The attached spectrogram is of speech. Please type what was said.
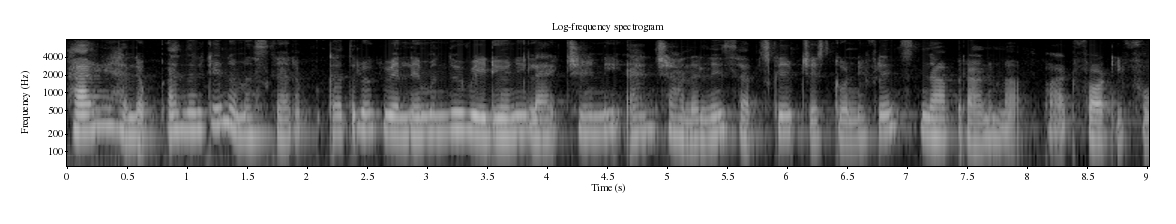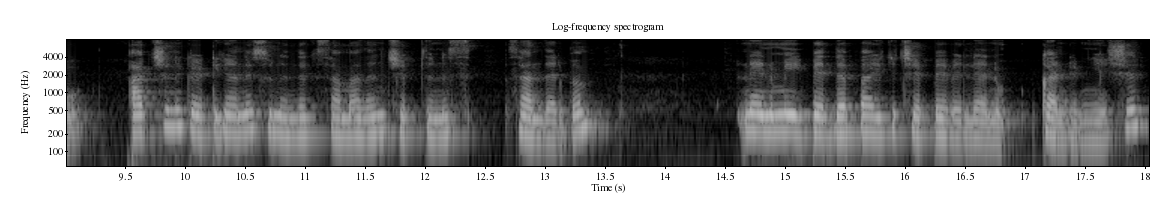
Hi hello. అందరికీ నమస్కారం. కథలోకి వెళ్ళే ముందు వీడియోని లైక్ చేయండి అండ్ ఛానల్ని సబ్స్క్రైబ్ చేసుకోండి ఫ్రెండ్స్. నా ప్రాణమ? Part forty four. అర్చన గట్టిగానే సునందకి సమాధానం చెప్తున్న సందర్భం. నేను మీ పెద్దబ్బాయికి చెప్పే వెళ్ళాను. కంటిన్యూషన్.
